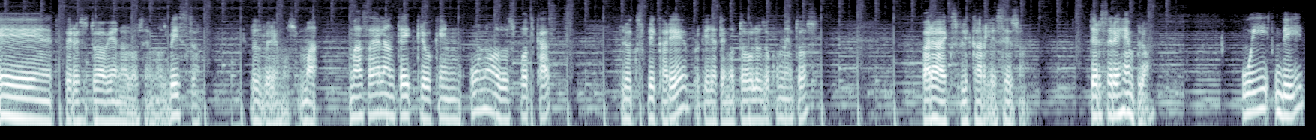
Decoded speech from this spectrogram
eh, pero eso todavía no los hemos visto. Los veremos más, más adelante. Creo que en uno o dos podcasts lo explicaré porque ya tengo todos los documentos para explicarles eso. Tercer ejemplo. We did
